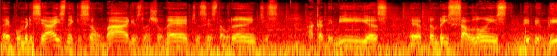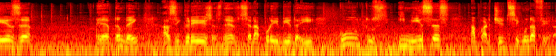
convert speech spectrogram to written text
né, comerciais, né, que são bares, lanchonetes, restaurantes, academias, é, também salões de beleza. É, também as igrejas, né? Será proibido aí cultos e missas a partir de segunda-feira.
